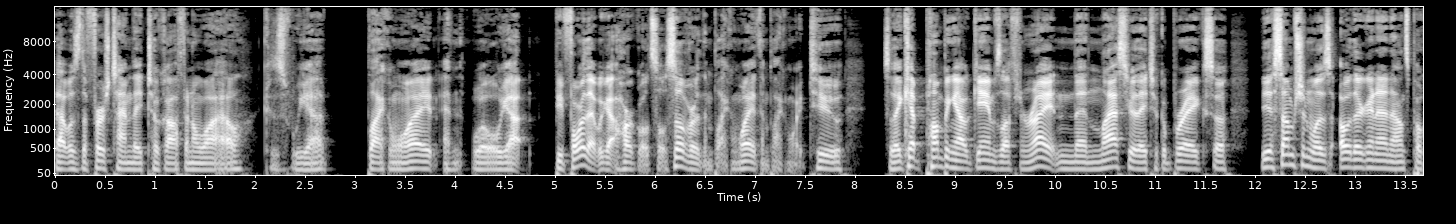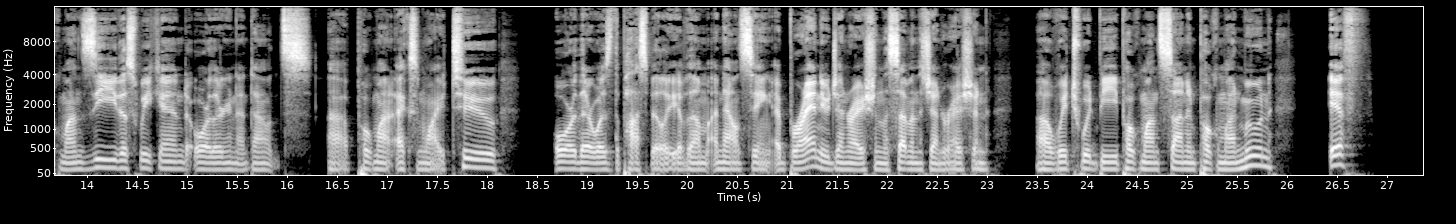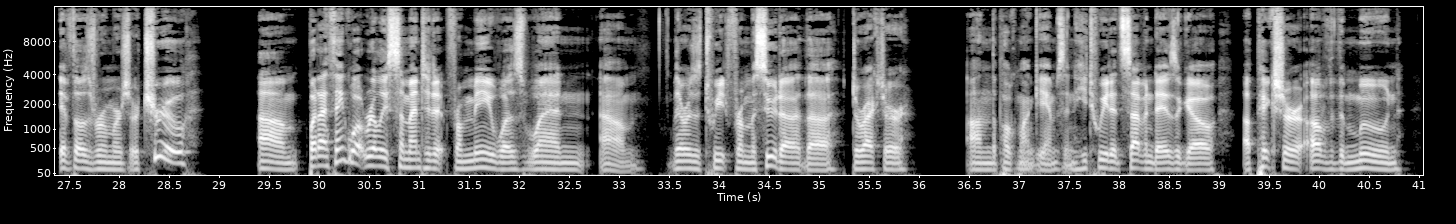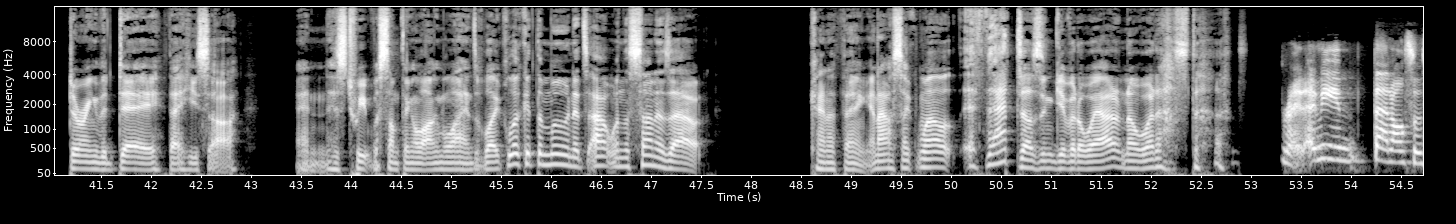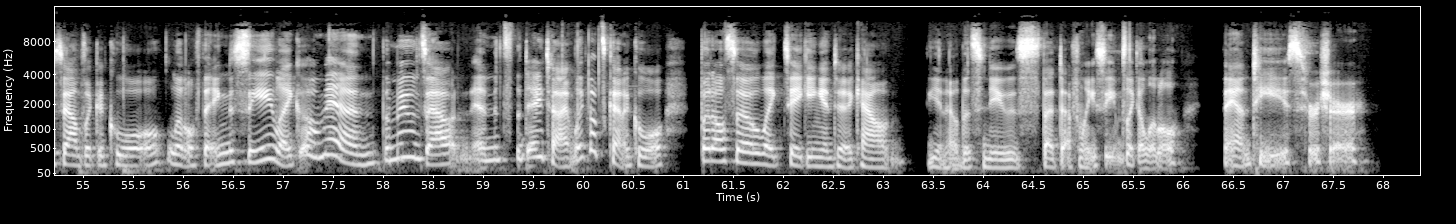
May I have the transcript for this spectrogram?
That was the first time they took off in a while because we got black and white, and well, we got before that we got Heart Gold Soul Silver, then black and white, then black and white two. So they kept pumping out games left and right, and then last year they took a break. So the assumption was, oh, they're going to announce Pokemon Z this weekend, or they're going to announce uh, Pokemon X and Y two, or there was the possibility of them announcing a brand new generation, the seventh generation, uh, which would be Pokemon Sun and Pokemon Moon, if if those rumors are true. Um, but I think what really cemented it from me was when um, there was a tweet from Masuda, the director on the Pokemon games, and he tweeted seven days ago a picture of the moon during the day that he saw. And his tweet was something along the lines of like, "Look at the moon; it's out when the sun is out." Kind of thing. And I was like, well, if that doesn't give it away, I don't know what else does. Right. I mean, that also sounds like a cool little thing to see. Like, oh man, the moon's out and it's the daytime. Like, that's kind of cool. But also, like, taking into account, you know, this news, that definitely seems like a little fan tease for sure.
